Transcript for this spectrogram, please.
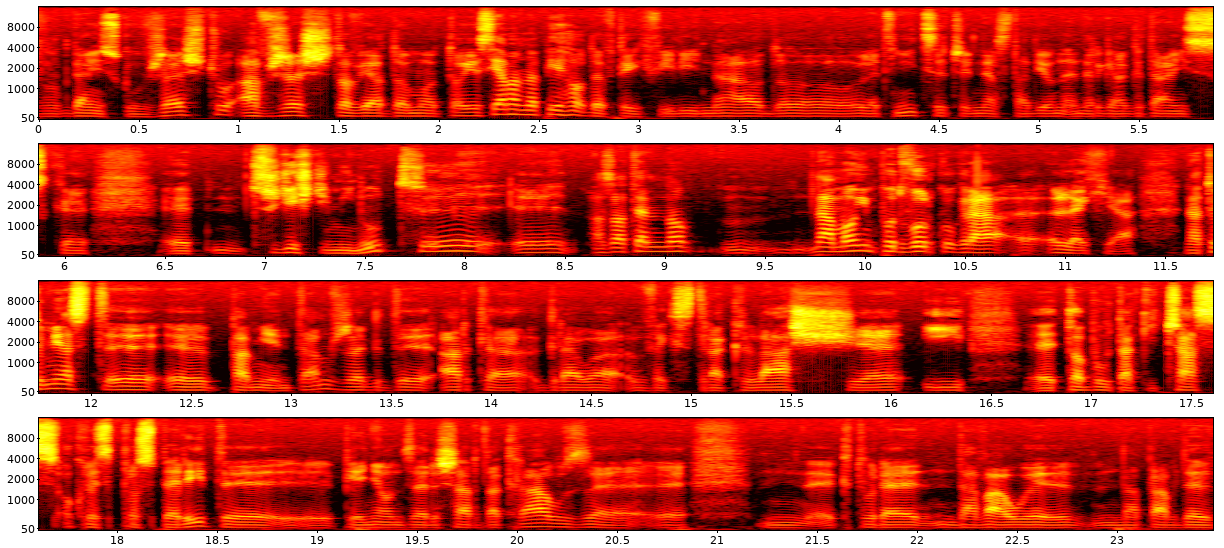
w Gdańsku, Wrzeszczu, a Wrzeszcz to wiadomo, to jest, ja mam na piechotę w tej chwili, na, do Letnicy, czyli na stadion Energia Gdańsk 30 e, minut, e, e, a zatem no, na moim podwórku gra Lechia. Natomiast pamiętam, że gdy Arka grała w Ekstraklasie i to był taki czas, okres prosperity, pieniądze Ryszarda Krause, które dawały naprawdę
